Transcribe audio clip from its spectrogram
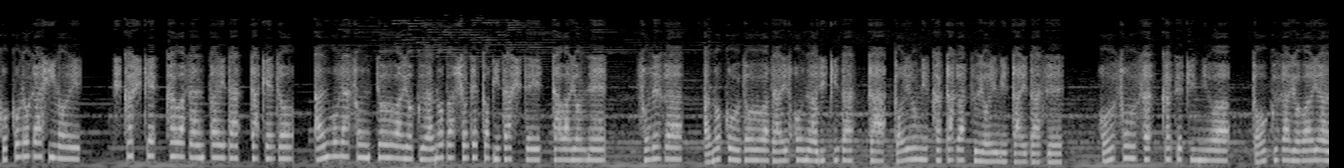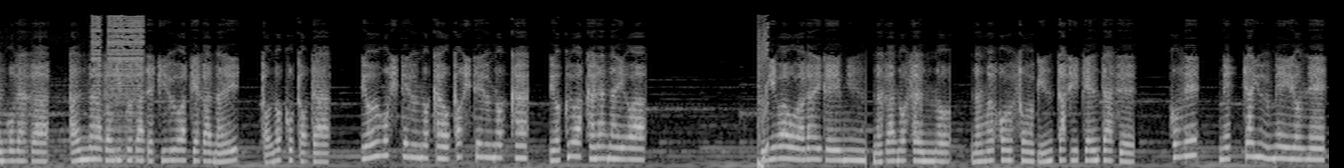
心が広い。しかし結果は惨敗だったけど、アンゴラ村長はよくあの場所で飛び出していったわよね。それが、あの行動は台本ありきだった、という見方が強いみたいだぜ。放送作家的には、トークが弱いアンゴラが、あんなアドリブができるわけがない、とのことだ。擁護してるのか落としてるのか、よくわからないわ。次はお笑い芸人、長野さんの、生放送ビンタ事件だぜ。これ、めっちゃ有名よね。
